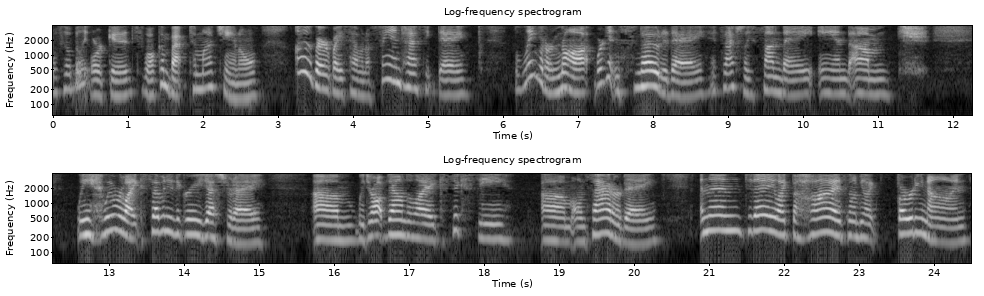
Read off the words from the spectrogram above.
with Hillbilly Orchids. Welcome back to my channel. I hope everybody's having a fantastic day. Believe it or not, we're getting snow today. It's actually Sunday, and um, we we were like 70 degrees yesterday. Um, we dropped down to like 60 um, on Saturday, and then today, like the high is going to be like 39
